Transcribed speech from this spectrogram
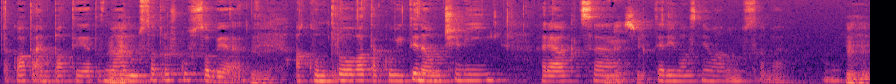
taková ta empatie, to znamená mm-hmm. zůstat trošku v sobě mm-hmm. a kontrolovat takový ty naučený reakce, které vlastně máme u sebe. Mm-hmm.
